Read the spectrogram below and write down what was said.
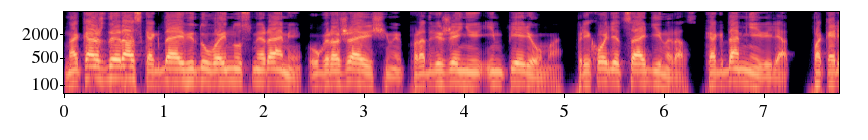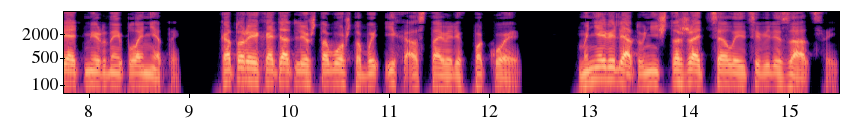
На каждый раз, когда я веду войну с мирами, угрожающими продвижению Империума, приходится один раз, когда мне велят покорять мирные планеты, которые хотят лишь того, чтобы их оставили в покое. Мне велят уничтожать целые цивилизации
